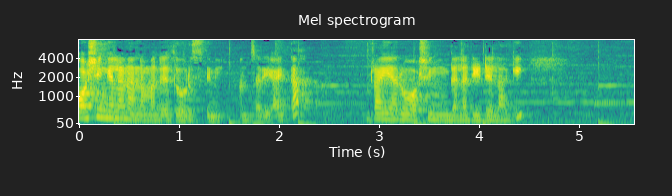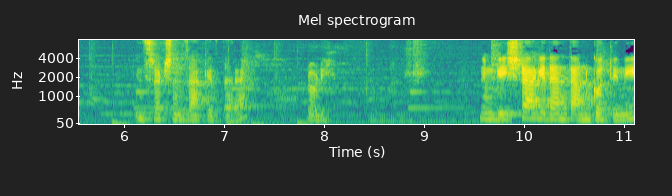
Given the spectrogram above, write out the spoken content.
ವಾಷಿಂಗ್ ಎಲ್ಲ ನಾನು ಮನೇಲಿ ತೋರಿಸ್ತೀನಿ ಒಂದ್ಸರಿ, ಆಯಿತಾ? ಡ್ರೈಯರು ವಾಷಿಂಗ್ದೆಲ್ಲ ಡೀಟೇಲ್ ಆಗಿ ಇನ್ಸ್ಟ್ರಕ್ಷನ್ಸ್ ಹಾಕಿರ್ತಾರೆ. ನೋಡಿ. ನಿಮಗೆ ಇಷ್ಟ ಆಗಿದೆ ಅಂತ ಅನ್ಕೋತೀನಿ.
